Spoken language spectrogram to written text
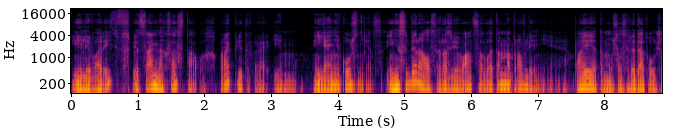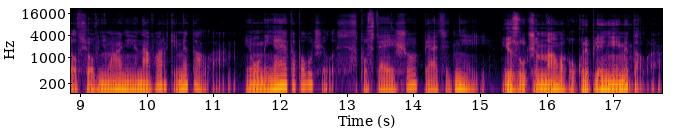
или варить в специальных составах, пропитывая им. Я не кузнец и не собирался развиваться в этом направлении, поэтому сосредоточил все внимание на варке металла. И у меня это получилось спустя еще пять дней. Изучен навык укрепления металла.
